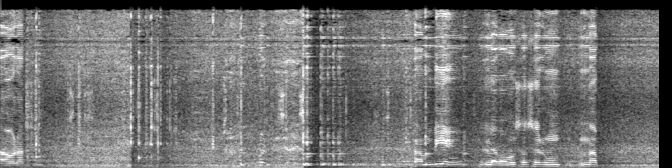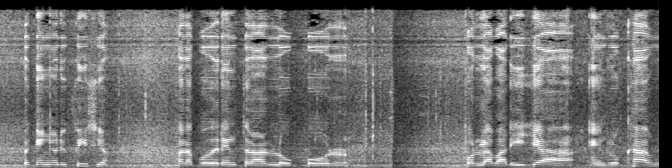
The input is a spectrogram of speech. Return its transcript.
Ahora sí. También le vamos a hacer un una pequeño orificio para poder entrarlo por, por la varilla enrocable.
